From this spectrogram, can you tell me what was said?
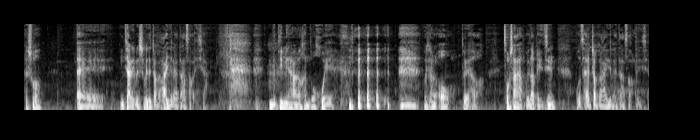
他说：“哎，你家里面是不是得找个阿姨来打扫一下？你的地面上有很多灰。”我想说，哦，对哈、从上海回到北京，我才找个阿姨来打扫了一下。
